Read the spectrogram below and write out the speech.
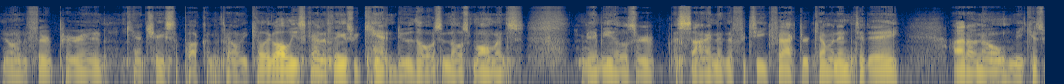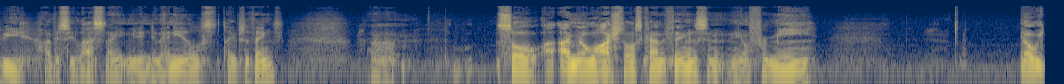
You know, in the third period, you can't chase the puck on the penalty kill. Like all these kind of things, we can't do those in those moments. Maybe those are a sign of the fatigue factor coming in today. I don't know because we obviously last night we didn't do any of those types of things. Um, so I'm going to watch those kind of things, and you know, for me, you know, we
